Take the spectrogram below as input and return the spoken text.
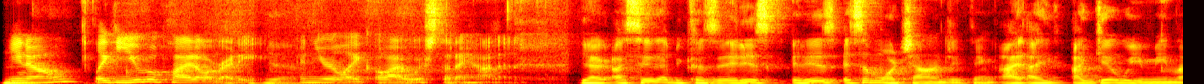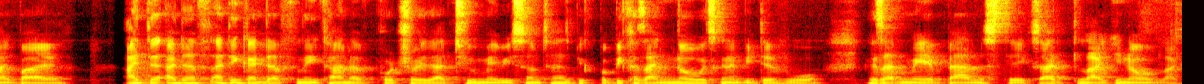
You hmm. know, like you've applied already, Yeah. and you're like, oh, I wish that I hadn't. Yeah, I say that because it is it is it's a more challenging thing. I I, I get what you mean like by I th- I def I think I definitely kind of portray that too maybe sometimes bec- but because I know it's going to be difficult because I've made bad mistakes. I like you know like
